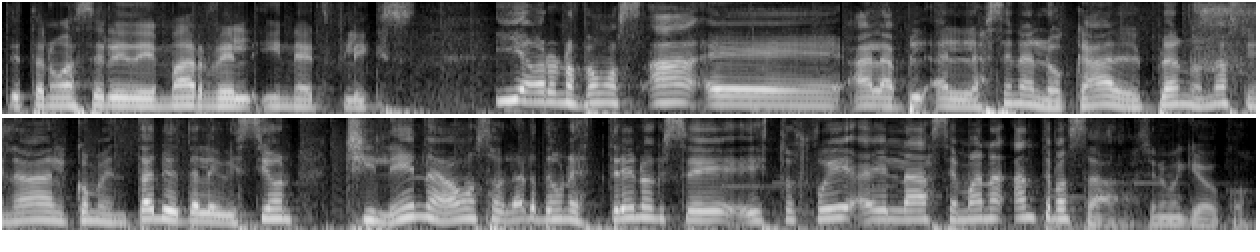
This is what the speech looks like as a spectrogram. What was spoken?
de esta nueva serie de Marvel y Netflix. Y ahora nos vamos a, eh, a, la, pl- a la escena local, plano nacional, comentario de televisión chilena. Vamos a hablar de un estreno que se esto fue eh, la semana antepasada, si no me equivoco.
